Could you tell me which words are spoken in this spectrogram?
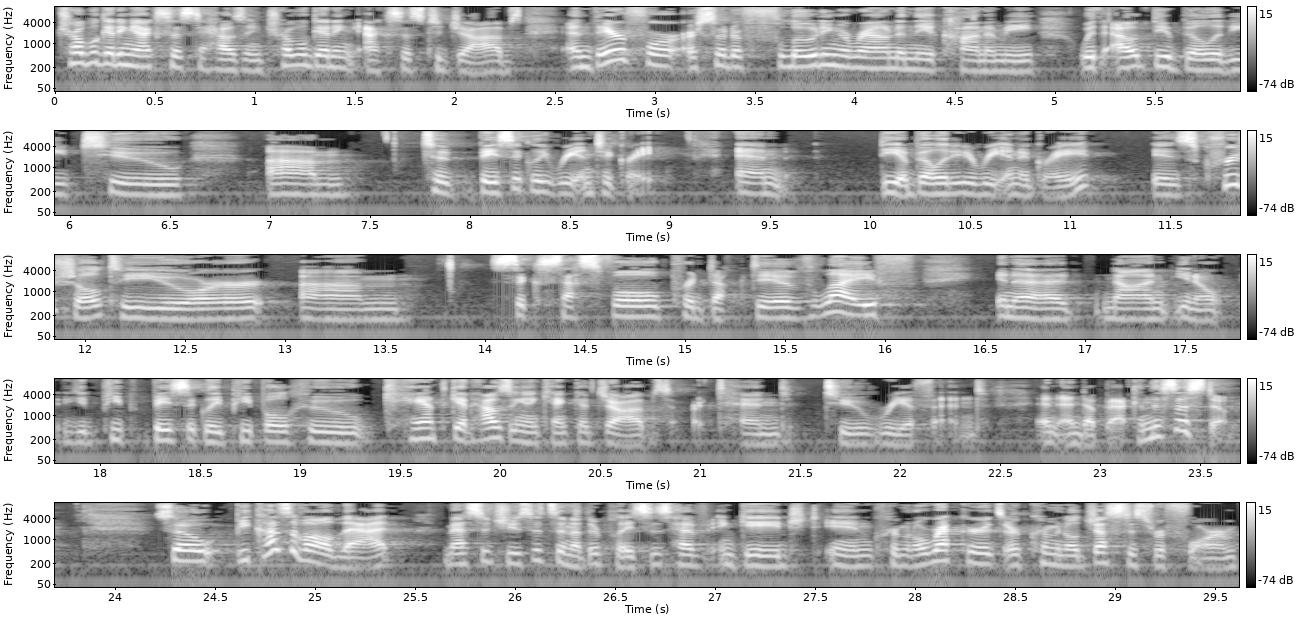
trouble getting access to housing, trouble getting access to jobs, and therefore are sort of floating around in the economy without the ability to, um, to basically reintegrate. And the ability to reintegrate is crucial to your um, successful, productive life in a non, you know, basically people who can't get housing and can't get jobs tend to reoffend and end up back in the system. So because of all that, Massachusetts and other places have engaged in criminal records or criminal justice reform,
